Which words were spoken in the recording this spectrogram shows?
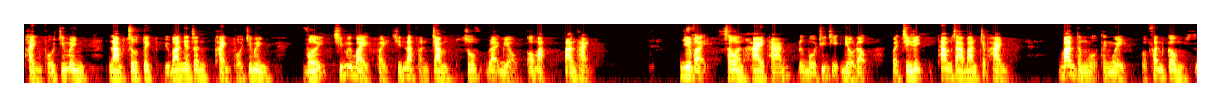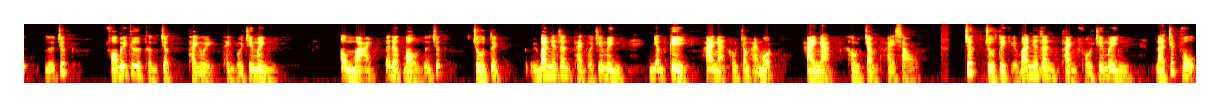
thành phố Hồ Chí Minh làm chủ tịch Ủy ban nhân dân thành phố Hồ Chí Minh với 97,95% số đại biểu có mặt tán thành. Như vậy, sau hơn 2 tháng được Bộ Chính trị điều động và chỉ định tham gia ban chấp hành, Ban Thường vụ Thành ủy và phân công giữ chức Phó Bí thư Thường trực Thành ủy Thành phố Hồ Chí Minh. Ông Mãi đã được bầu giữ chức Chủ tịch Ủy ban nhân dân Thành phố Hồ Chí Minh nhiệm kỳ 2021-2026. Chức Chủ tịch Ủy ban nhân dân Thành phố Hồ Chí Minh là chức vụ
